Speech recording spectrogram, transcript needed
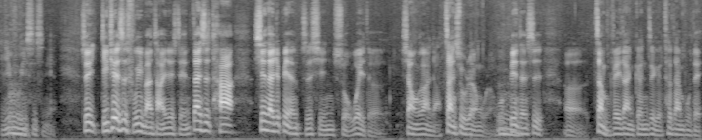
已经服役四十年，嗯、所以的确是服役蛮长一段时间。但是他现在就变成执行所谓的，像我刚才讲战术任务了。我变成是呃战斧飞弹跟这个特战部队。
